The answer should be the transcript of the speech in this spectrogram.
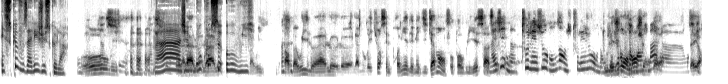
Est-ce que vous allez jusque-là? Oh oui. ah, j'aime beaucoup ce oh oui. Bah oui. bah oui, la nourriture, c'est le premier des médicaments. Il ne faut pas oublier ça. Imagine, tous les jours, on mange, tous les jours. Donc, tous les jours, on mange. mal, D'ailleurs,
